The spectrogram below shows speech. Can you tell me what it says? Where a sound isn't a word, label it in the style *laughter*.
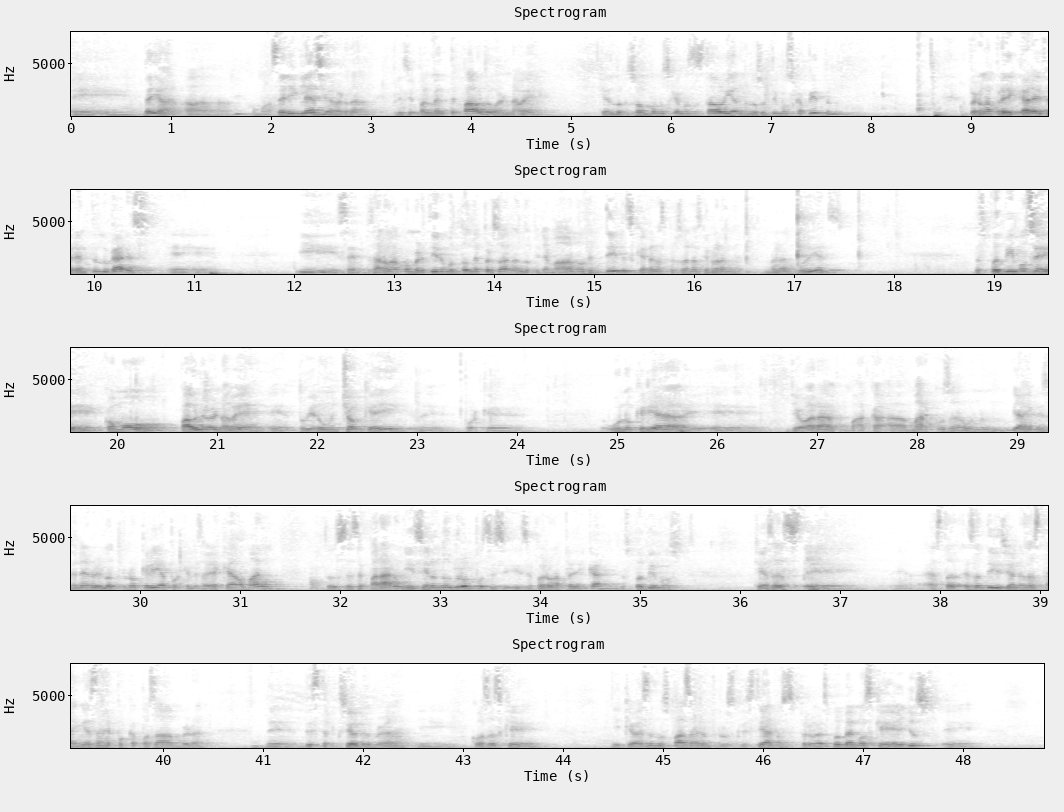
eh, a, como hacer iglesia, ¿verdad? Principalmente Pablo, Bernabé, que es lo que somos los que hemos estado viendo en los últimos capítulos fueron a predicar a diferentes lugares eh, y se empezaron a convertir un montón de personas, lo que llamaban los gentiles, que eran las personas que no eran, no eran judías. Después vimos eh, cómo Pablo y Bernabé eh, tuvieron un choque ahí, porque uno quería llevar a, Marcos a un viaje misionero y el otro no quería porque les había quedado mal. Entonces se separaron y hicieron dos grupos y se fueron a predicar. Después vimos que esas esas divisiones hasta en esa época pasaban, ¿verdad? De distracciones, ¿verdad? Y cosas que, y que a veces nos pasan entre los cristianos, pero después vemos que ellos eh,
